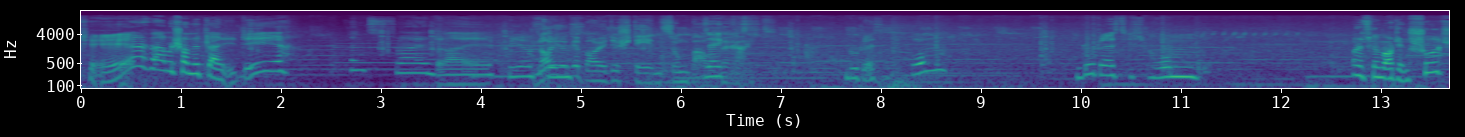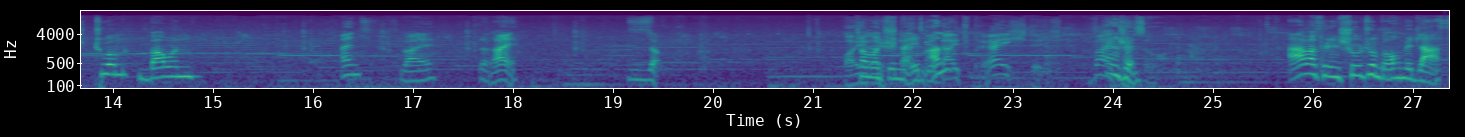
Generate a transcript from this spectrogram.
Okay, da habe ich schon eine kleine Idee. Eins, zwei, drei, vier, Neue fünf. Gebäude stehen zum Bau Sechs. bereit. Du drehst dich rum. Du drehst dich rum. Und jetzt können wir auch den Schuldturm bauen. Eins, zwei, drei. So. Eure Schauen wir uns den mal eben an. prächtig. Dankeschön. so. Aber für den Schulturm brauchen wir Glas.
